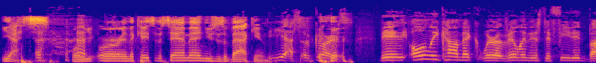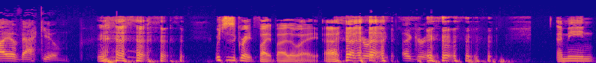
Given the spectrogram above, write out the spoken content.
yes, or or in the case of the Sandman, uses a vacuum. Yes, of course. the, the only comic where a villain is defeated by a vacuum. Which is a great fight, by the way. Agreed. Agreed. I mean,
